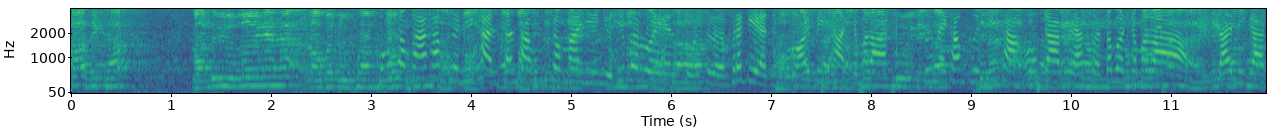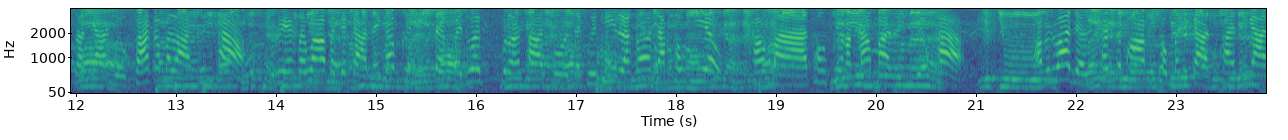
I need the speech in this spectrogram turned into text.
ครับสิครับ ก่อนอื่นเลยนะฮะเรามาดูความคุณผู้ชมคะค่ำคืนนี้ค่ะดิฉันพาคุณผู้ชมมายืนอยู่ที่บริเวณสวนเฉลิมพระเกียรติ 100 ปีหาดกำมะลา ซึ่งในค่ำคืนนี้ทางองค์การบริหารส่วนตำบลกำมะลา ได้มีการจัดงานเบิกฟ้ากำมะลาขึ้นค่ะ เรียกได้ว่าบรรยากาศในค่ำคืนนี้เต็มไปด้วยประชาชนในพื้นที่แล้วก็นักท่องเที่ยว เข้ามาท่องเที่ยวกันมากมายเลยทีเดียวค่ะเอาเป็นว่าเดี๋ยวดิฉันจะพาไปชมบรรยากาศภายในงาน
